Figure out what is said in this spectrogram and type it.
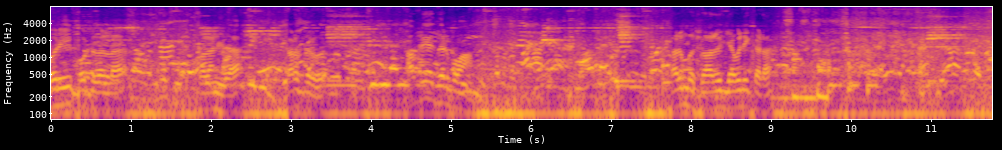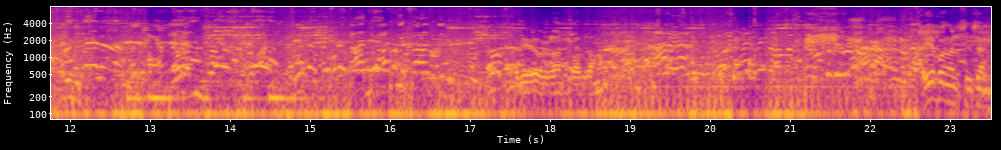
பொறி போட்டுக்கல்ல பழனிதா கடத்தருவு. அப்படியே திருப்போம் கரும்பு சாறு ஜவுளி கடை அப்படியே விடலான்னு பார்க்கலாம் ஐயப்பங்கள் சீசன்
